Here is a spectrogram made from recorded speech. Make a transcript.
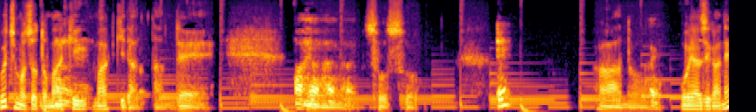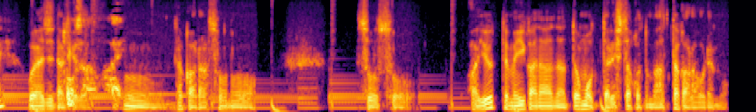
うちもちょっと末期、う末期だったんで、はいはいはいはい。うんそうそう。え？あの、はい親父がね、親父だけど、はい。うん。だからその、そうそう。あ、言ってもいいかななんて思ったりしたこともあったから、俺も。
